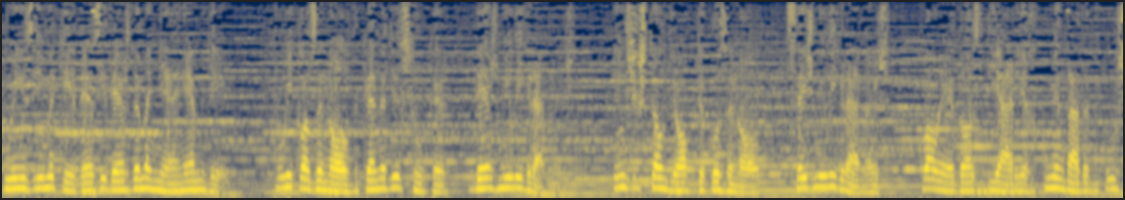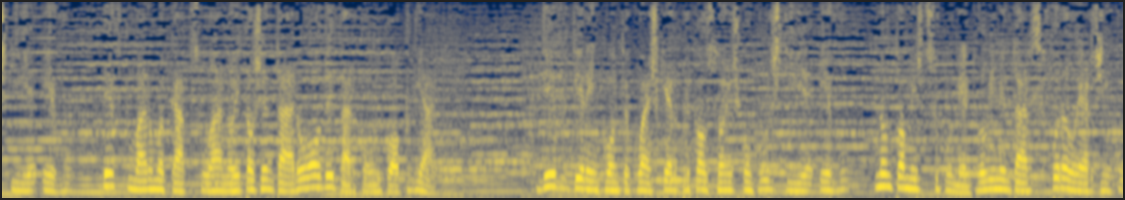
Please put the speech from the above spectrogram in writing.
Coenzima Q10 e 10 da manhã MD. Glicosanol de cana-de-açúcar, 10 mg. Ingestão de octacosanol, 6 mg. Qual é a dose diária recomendada de Colestia Evo? Deve tomar uma cápsula à noite ao jantar ou ao deitar com um copo de água. Deve ter em conta quaisquer precauções com Colestia Evo. Não tome este suplemento alimentar se for alérgico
